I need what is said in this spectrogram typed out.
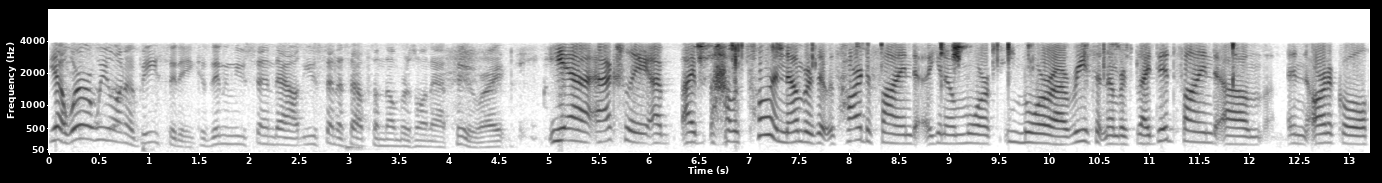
Yeah, where are we on obesity? Because then you send out you send us out some numbers on that too, right? Yeah, actually, I I I was pulling numbers. It was hard to find, uh, you know, more more uh, recent numbers, but I did find um an article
